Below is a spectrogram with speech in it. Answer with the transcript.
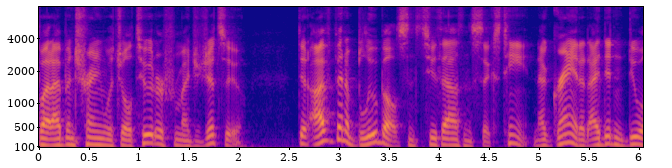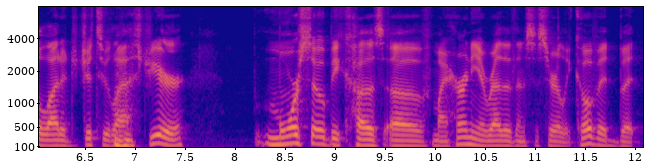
But I've been training with Joel Tudor for my jiu-jitsu. Dude, I've been a blue belt since 2016. Now, granted, I didn't do a lot of jiu-jitsu mm-hmm. last year, more so because of my hernia rather than necessarily COVID. But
